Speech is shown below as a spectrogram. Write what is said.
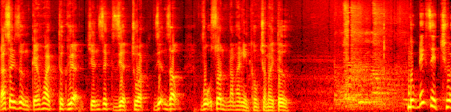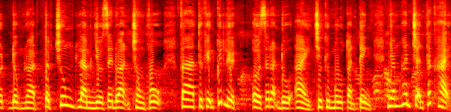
đã xây dựng kế hoạch thực hiện chiến dịch diệt chuột diện rộng vụ xuân năm 2024. Mục đích diệt chuột đồng loạt tập trung làm nhiều giai đoạn trong vụ và thực hiện quyết liệt ở giai đoạn đồ ải trên quy mô toàn tỉnh nhằm ngăn chặn tác hại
